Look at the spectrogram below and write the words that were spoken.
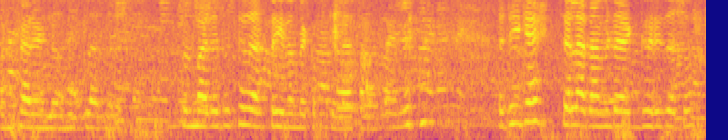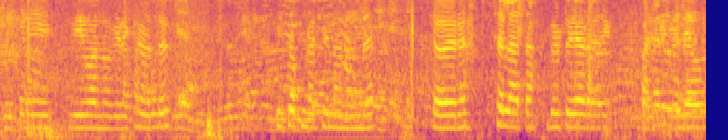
पण फॅर दिसला पण माझ्यापेक्षा जास्त हिनं मेकअप केला असं वाटायला तर ठीक आहे. चला आता आम्ही डायरेक्ट घरी जातो. इकडे विवान वगैरे खेळतो ही स्वप्नाची ननंद आहे. तर चला आता भेटूया डायरेक्ट बाहेर गेल्यावर.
